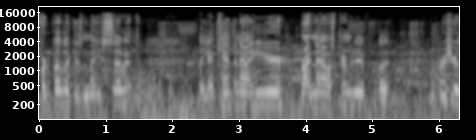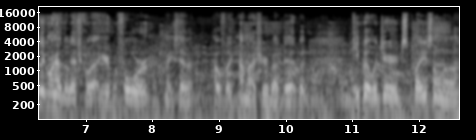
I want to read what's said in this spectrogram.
for the public is May 7th. They got camping out here. Right now it's primitive, but I'm pretty sure they're gonna have the electrical out here before May 7th. Hopefully, I'm not sure about that, but keep up with Jarrod's place on uh,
